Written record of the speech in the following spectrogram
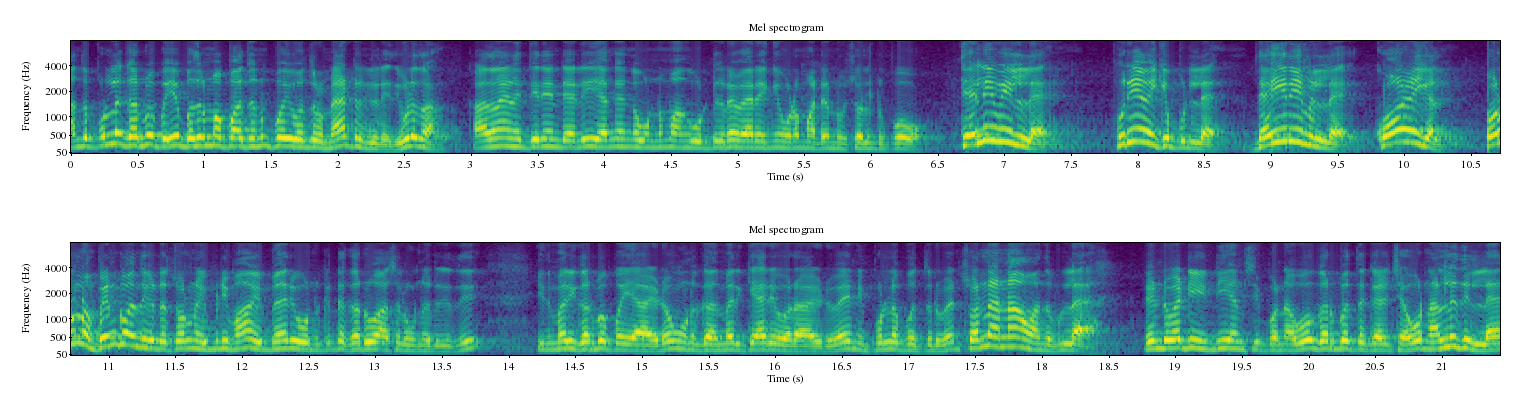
அந்த புள்ள கர்ப்பப்பையை பத்திரமா பார்த்துன்னு போய் வந்துடும் மேட்ரு கிடையாது. இவ்வளோதான் அதெல்லாம் எனக்கு தெரியும் டேலி. எங்கெங்கே ஒன்றுமோ அங்கே விட்டுக்கிறேன். வேற எங்கேயும் விட மாட்டேன்னு சொல்லிட்டு போவோம். தெளிவு இல்லை புரிய வைக்க முடியல. தைரியம் இல்லை. கோழைகள். சொல்லணும். பெண் குழந்தைகிட்ட சொல்லணும். இப்படிமா இது மாதிரி உன்கிட்ட கருவாசல் ஒன்று இருக்குது. இது மாதிரி கர்ப்பப்பை ஆகிடும் உனக்கு அது மாதிரி கேரி ஓவர் ஆகிடுவேன் நீ புள்ள பொத்துருவேன் சொன்னா அந்த புள்ள. ரெண்டு வாட்டி டிஎம்சி பண்ணாவோ கர்ப்பத்தை கழிச்சாவோ நல்லது இல்லை.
